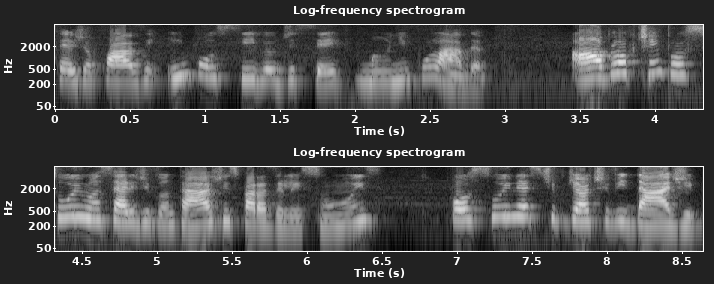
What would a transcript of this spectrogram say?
seja quase impossível de ser manipulada. A blockchain possui uma série de vantagens para as eleições, possui nesse tipo de atividade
